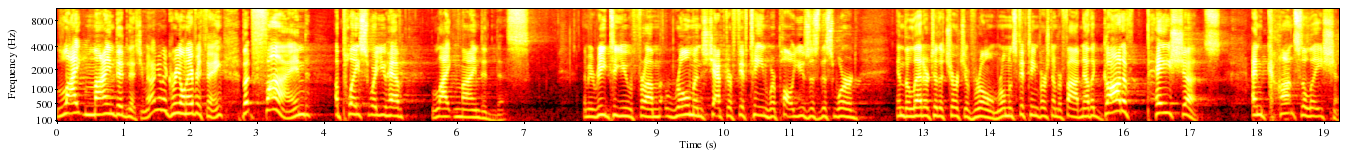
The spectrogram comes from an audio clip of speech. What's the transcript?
like mindedness. You're not going to agree on everything, but find a place where you have like mindedness. Let me read to you from Romans chapter 15, where Paul uses this word in the letter to the church of Rome. Romans 15, verse number 5. Now, the God of patience and consolation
